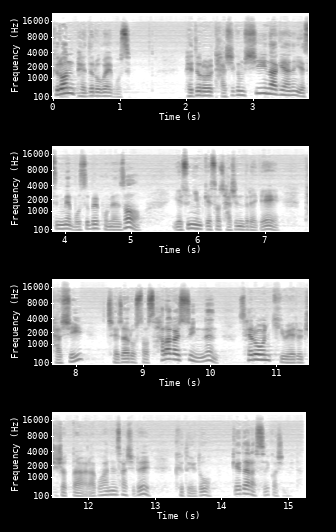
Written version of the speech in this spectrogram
그런 베드로의 모습, 베드로를 다시금 시인하게 하는 예수님의 모습을 보면서 예수님께서 자신들에게 다시 제자로서 살아갈 수 있는 새로운 기회를 주셨다라고 하는 사실을 그들도 깨달았을 것입니다.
